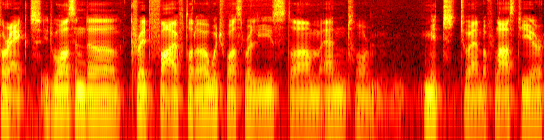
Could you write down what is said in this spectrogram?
correct. It was in the Grid 5.0, which was released um, end or mid to end of last year.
